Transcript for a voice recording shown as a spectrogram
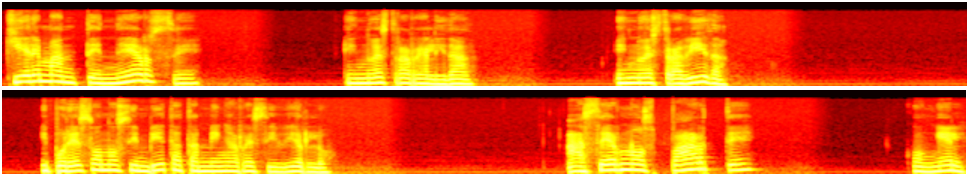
Quiere mantenerse en nuestra realidad, en nuestra vida. Y por eso nos invita también a recibirlo, a hacernos parte con Él.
